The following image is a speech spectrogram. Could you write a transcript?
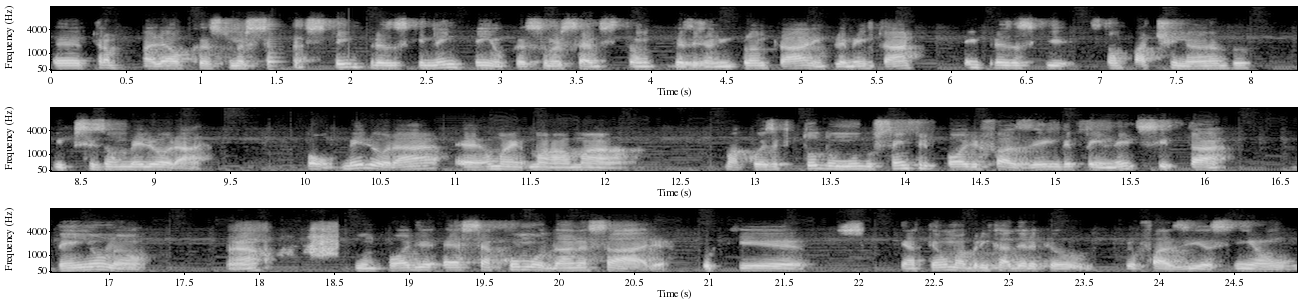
é, trabalhar o Customer Service. Tem empresas que nem têm o Customer Service, estão desejando implantar, implementar. Tem empresas que estão patinando e precisam melhorar. Bom, melhorar é uma, uma, uma, uma coisa que todo mundo sempre pode fazer, independente se está bem ou não né? Não pode é se acomodar nessa área, porque tem até uma brincadeira que eu, que eu fazia assim há um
